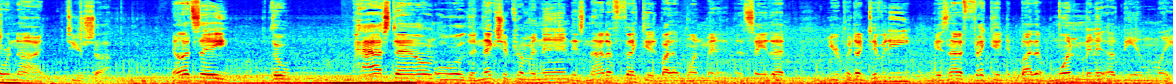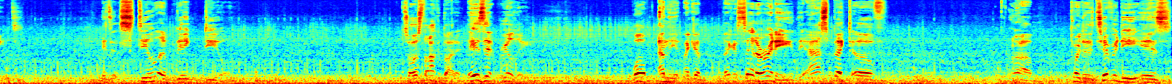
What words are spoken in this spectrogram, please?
or not to your shop? Now, let's say the pass down or the next ship coming in is not affected by that one minute. Let's say that your productivity is not affected by that one minute of being late. Is it still a big deal? So let's talk about it. Is it really? Well, and the, like I, like I said already, the aspect of um, productivity is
